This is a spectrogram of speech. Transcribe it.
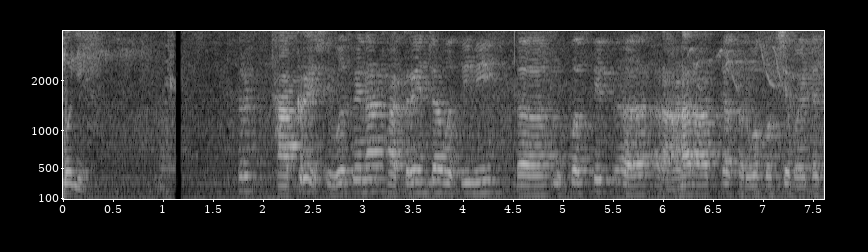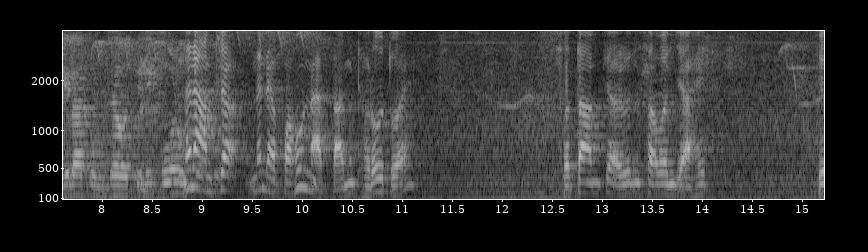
बोलिए। तर ठाकरे शिवसेना ठाकरेंच्या वतीने उपस्थित राहणार आहात का सर्वपक्षीय बैठकीला तुमच्या वतीने कोण नाही? आमच्या नाही नाही पाहू ना आता आम्ही ठरवतो आहे स्वतः आमचे अरविंद सावंत जे आहेत ते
